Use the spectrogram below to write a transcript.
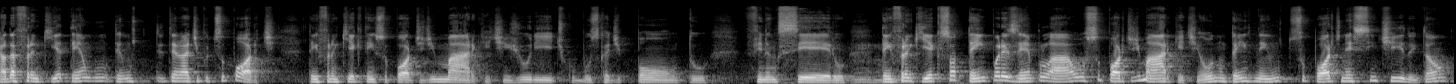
Cada franquia tem, algum, tem um determinado tipo de suporte. Tem franquia que tem suporte de marketing, jurídico, busca de ponto, financeiro. Uhum. Tem franquia que só tem, por exemplo, lá o suporte de marketing, ou não tem nenhum suporte nesse sentido. Então,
